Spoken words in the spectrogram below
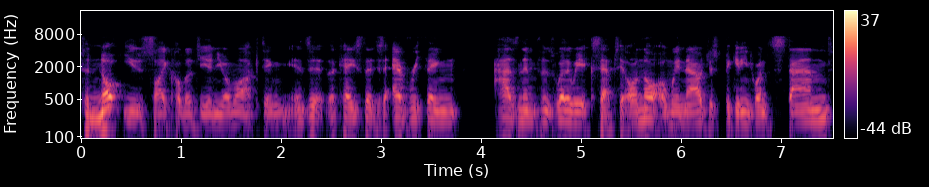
to not use psychology in your marketing? Is it the case that just everything has an influence whether we accept it or not, and we're now just beginning to understand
